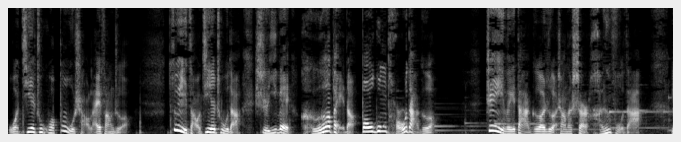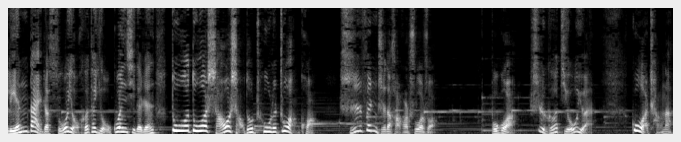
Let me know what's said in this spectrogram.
我接触过不少来访者。最早接触的是一位河北的包工头大哥。这位大哥惹上的事儿很复杂，连带着所有和他有关系的人，多多少少都出了状况，十分值得好好说说。不过事隔久远，过程呢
